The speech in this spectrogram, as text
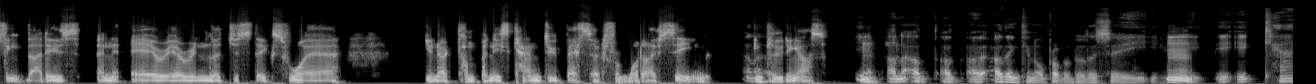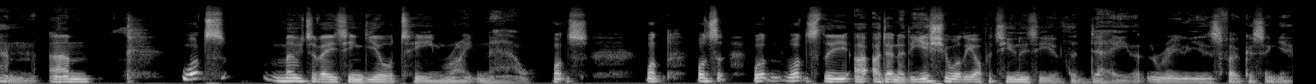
think that is an area in logistics where you know companies can do better from what i've seen and including I, us yeah, mm. and I, I, I, think in all probability mm. it, it, it, can. Um, what's motivating your team right now? What's what what's what what's the I, I, don't know the issue or the opportunity of the day that really is focusing you?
